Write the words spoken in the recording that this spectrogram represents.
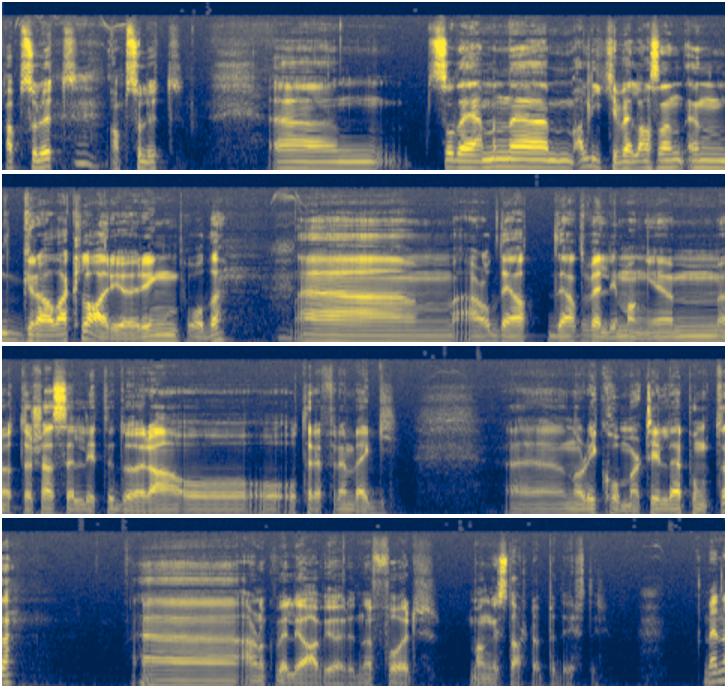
Absolutt. Absolutt. Uh, så det, Men uh, allikevel, altså en, en, grad av klargjøring på det. Uh, er jo det at, det at, veldig mange møter seg selv litt i døra og, og, og treffer en vegg når de kommer til det punktet, er nok veldig avgjørende for mange startup-bedrifter. Men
